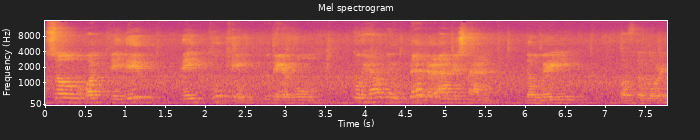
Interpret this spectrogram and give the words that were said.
So what they did, they took him to their home to help him better understand the way of the Lord.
